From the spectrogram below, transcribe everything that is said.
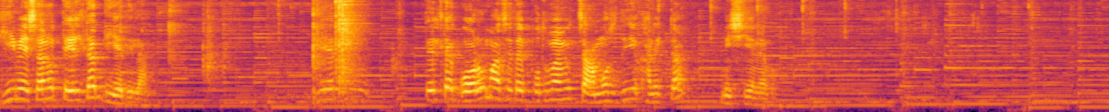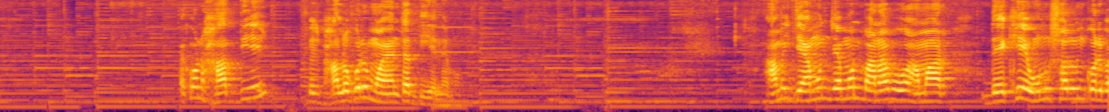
ঘি মেশানো তেলটা দিয়ে দিলাম। যেহেতু তেলটা গরম আছে, তাই প্রথমে আমি চামচ দিয়ে খানিকটা মিশিয়ে নেব। এখন হাত দিয়েই বেশ ভালো করে ময়ানটা দিয়ে নেব। আমি যেমন যেমন বানাবো, আমার দেখে অনুসরণ করবে,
